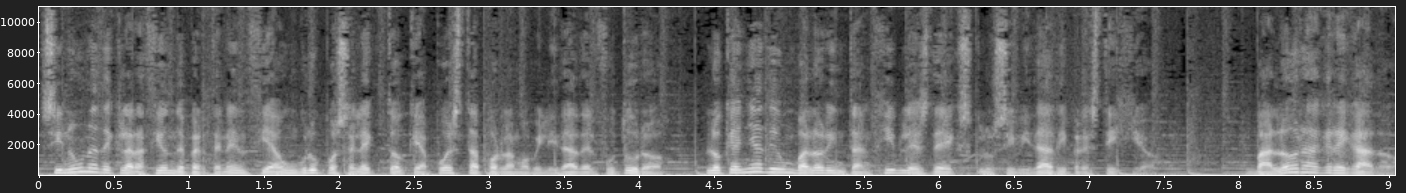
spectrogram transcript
sino una declaración de pertenencia a un grupo selecto que apuesta por la movilidad del futuro, lo que añade un valor intangible de exclusividad y prestigio. Valor agregado.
